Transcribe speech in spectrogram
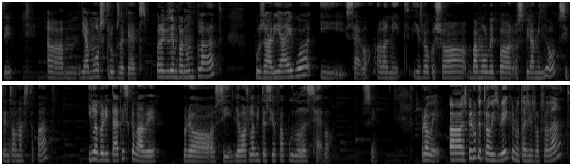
sí. Um, hi ha molts trucs d'aquests. Per exemple, en un plat, posar-hi aigua i ceba a la nit. I es veu que això va molt bé per respirar millor, si tens el nas tapat. I la veritat és que va bé, però sí, llavors l'habitació fa pudor de ceba. Sí. Però bé, uh, espero que et trobis bé, que no t'hagis refredat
